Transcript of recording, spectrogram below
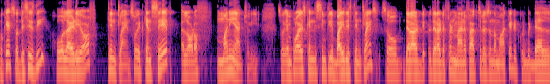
Okay, so this is the whole idea of thin client. So it can save a lot of money actually. So employees can simply buy these thin clients. So there are there are different manufacturers in the market. It could be Dell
